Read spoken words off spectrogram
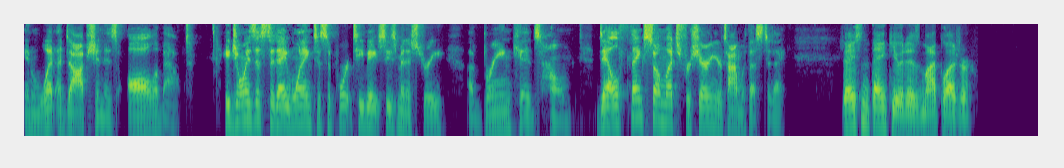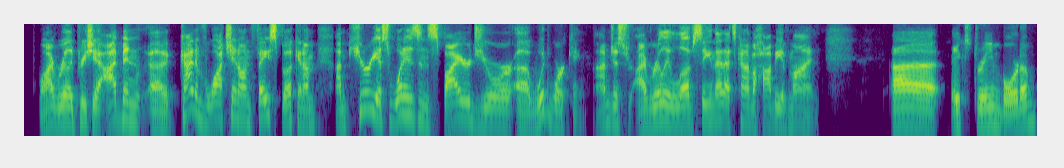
in what adoption is all about. He joins us today wanting to support TBHC's ministry of bringing kids home. Dell, thanks so much for sharing your time with us today. Jason, thank you. It is my pleasure. Well, I really appreciate it. I've been uh, kind of watching on Facebook, and I'm I'm curious what has inspired your uh, woodworking. I'm just I really love seeing that. That's kind of a hobby of mine. Uh, extreme boredom.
